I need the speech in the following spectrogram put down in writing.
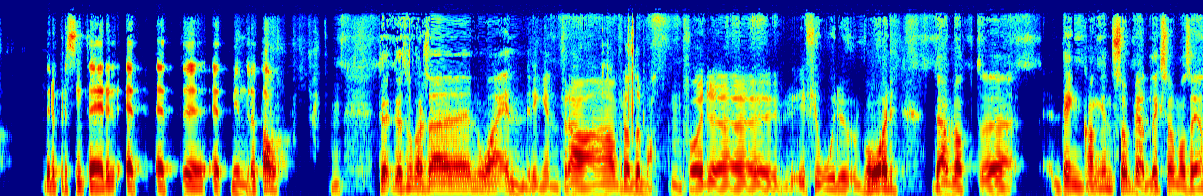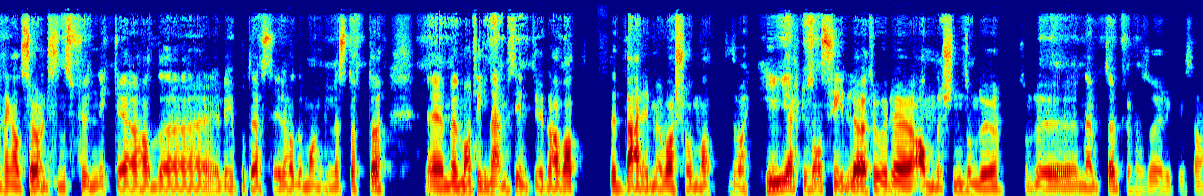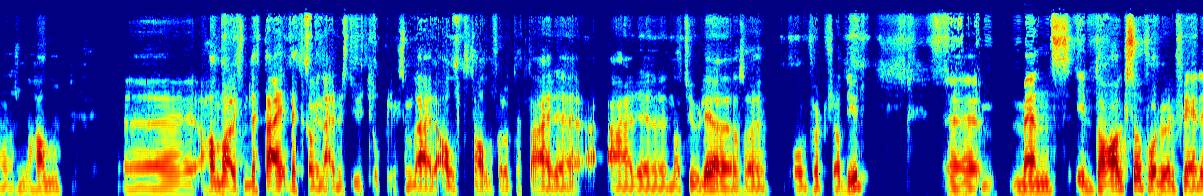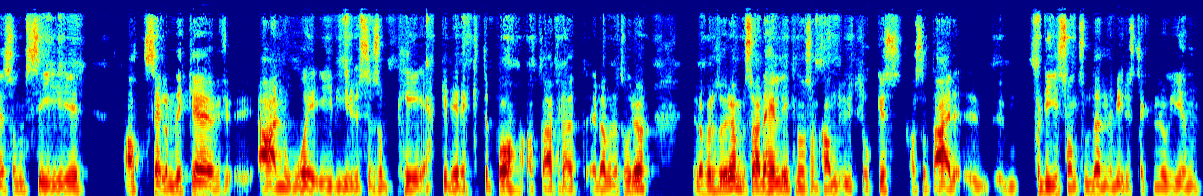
representerer et, et, et mindretall. Det, det, som kanskje er noe av endringen fra, fra debatten for uh, i fjor vår, det er vel at uh, den gangen så ble det liksom altså En ting at Sørensens funn ikke hadde, eller hypoteser hadde manglende støtte, uh, men man fikk nærmest inntrykk av at det dermed var sånn at det var helt usannsynlig. Og jeg tror Andersen, som du, som du, nevnte, professor Kristian Andersen, han, han var liksom dette, er, dette, kan vi nærmest utelukke. Liksom. Det er alt taler for at dette er, er naturlig, altså overført fra dyr. Eh, mens i dag så får du vel flere som sier at selv om det ikke er noe i viruset som peker direkte på at det er fra et laboratorium, laboratorium så er det heller ikke noe som kan utelukkes. Altså det er, fordi sånn som denne virusteknologien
